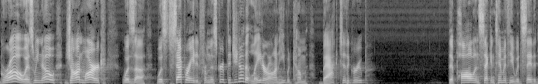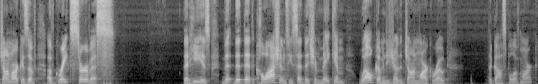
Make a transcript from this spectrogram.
grow. As we know, John Mark was, uh, was separated from this group. Did you know that later on he would come back to the group? That Paul in 2 Timothy would say that John Mark is of, of great service. That he is, that, that, that the Colossians, he said they should make him welcome. And did you know that John Mark wrote the Gospel of Mark?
